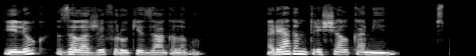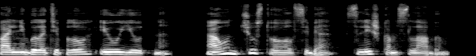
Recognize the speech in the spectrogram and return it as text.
и лег, заложив руки за голову. Рядом трещал камин. В спальне было тепло и уютно, а он чувствовал себя слишком слабым.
